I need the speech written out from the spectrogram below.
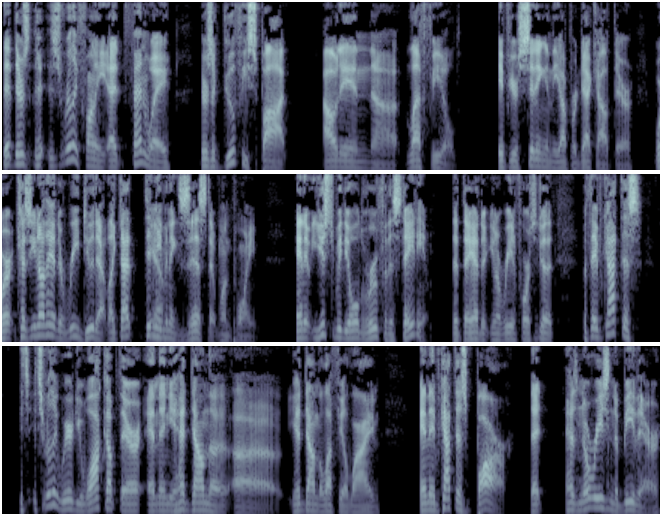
There- There's it's really funny at Fenway. There's a goofy spot out in uh, left field if you're sitting in the upper deck out there, where because you know they had to redo that. Like that didn't Yeah. even exist at one point, and it used to be the old roof of the stadium that they had to you know reinforce to do that. But they've got this. It's it's really weird. You walk up there and then you head down the uh, you head down the left field line, and they've got this bar that has no reason to be there,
